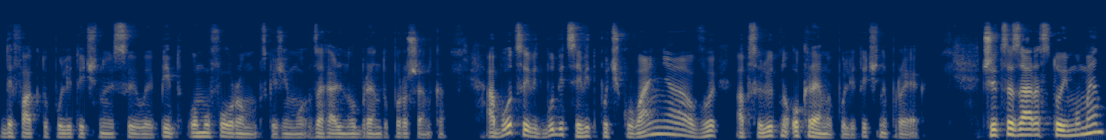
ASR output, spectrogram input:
де-факто політичної сили під омофором, скажімо, загального бренду Порошенка, або це відбудеться відпочкування в абсолютно окремий політичний проєкт. Чи це зараз той момент?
